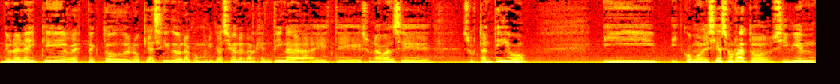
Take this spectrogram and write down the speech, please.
de una ley que respecto de lo que ha sido la comunicación en Argentina este, es un avance sustantivo. Y, como decía hace un rato, si bien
